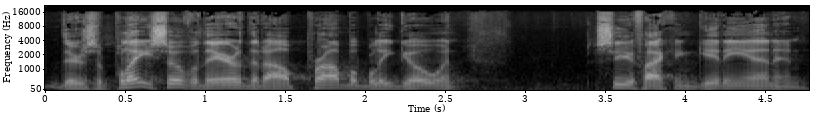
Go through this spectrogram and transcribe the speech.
there's a place over there that I'll probably go and see if I can get in. And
